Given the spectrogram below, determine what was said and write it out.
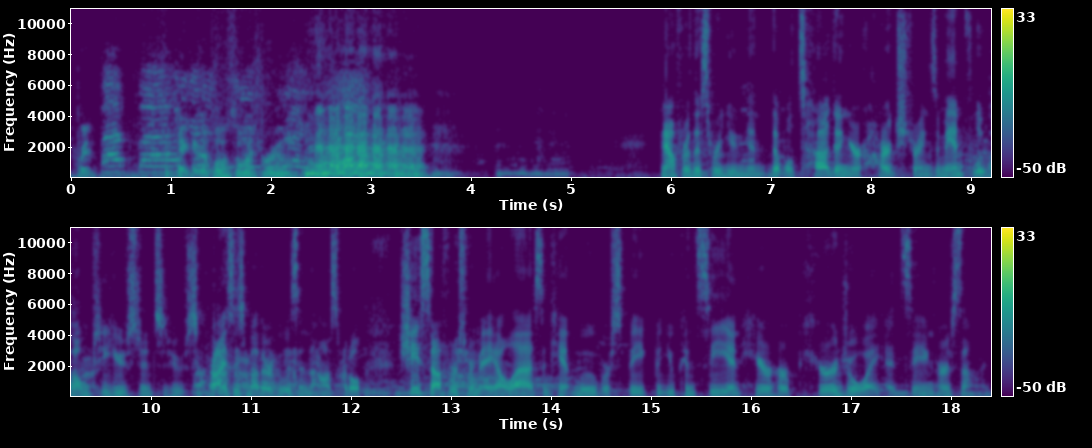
Yeah, quit, quit taking up all so much room. Now for this reunion that will tug on your heartstrings. A man flew home to Houston to surprise his mother, who is in the hospital. She suffers from ALS and can't move or speak, but you can see and hear her pure joy at seeing her son.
